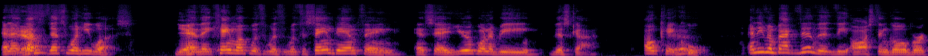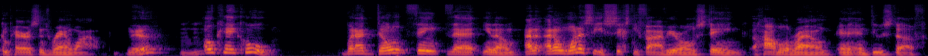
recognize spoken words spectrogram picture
and that, Yeah. that's that's what he was. yeah. And they came up with with with the same damn thing and said, "You're going to be this guy." Okay, Yeah. cool. And even back then, the, the Austin Goldberg comparisons ran wild. Yeah. Okay, cool. But I don't think that you know. I don't, I don't want to see 65 year old Sting hobble around and, and do stuff.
